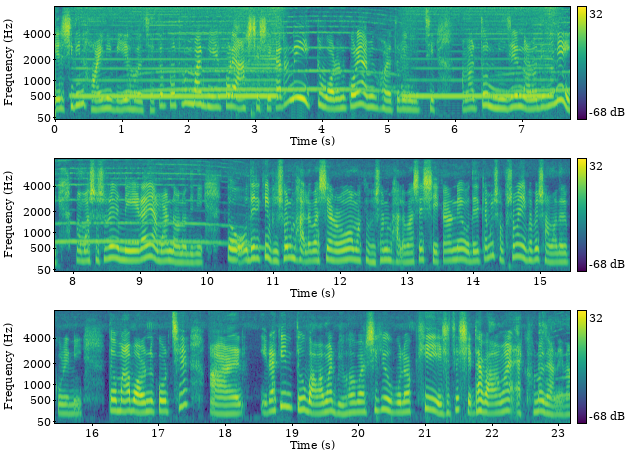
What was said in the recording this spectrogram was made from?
বেশি দিন হয়নি বিয়ে হয়েছে। তো প্রথমবার বিয়ের পরে আসছে সে কারণেই একটু বরণ করে আমি ঘরে তুলে নিচ্ছি। আমার তো নিজের ননদিনী নেই, মামা শ্বশুরের মেয়েরাই আমার ননদিনী। তো ওদেরকে ভীষণ ভালোবাসে আর ও আমাকে ভীষণ ভালোবাসে, সে কারণে ওদেরকে আমি সবসময় এইভাবে সমাদর করে নিই। তো মা বরণ করছে আর এরা কিন্তু বাবা মার বিবাহবার্ষিকী উপলক্ষে এসেছে, সেটা বাবা মা এখনও জানে না।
